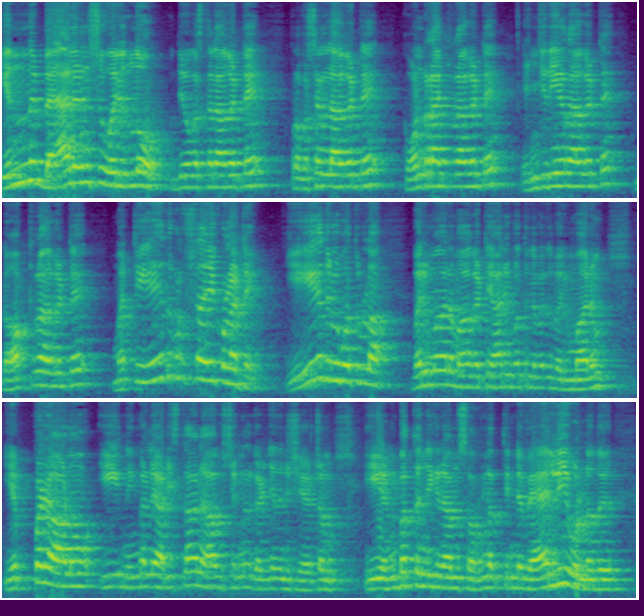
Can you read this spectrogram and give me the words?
എന്ന് ബാലൻസ് വരുന്നോ? ഉദ്യോഗസ്ഥനാകട്ടെ പ്രൊഫഷണലാകട്ടെ ആകട്ടെ ഡോക്ടർ ആകട്ടെ മറ്റേത് പ്രശ്നമായിക്കൊള്ളട്ടെ? ഏത് രൂപത്തിലുള്ള വരുമാനമാകട്ടെ ആ രൂപത്തിൽ വരുന്ന വരുമാനം? എപ്പോഴാണോ ഈ നിങ്ങളുടെ അടിസ്ഥാന ആവശ്യങ്ങൾ കഴിഞ്ഞതിന് ശേഷം ഈ എൺപത്തഞ്ച് ഗ്രാം സ്വർണത്തിന്റെ വാല്യൂ ഉള്ളത്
